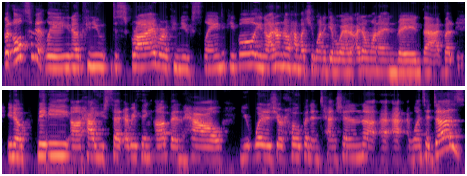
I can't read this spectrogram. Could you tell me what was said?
but ultimately you know can you describe or can you explain to people you know i don't know how much you want to give away i don't want to invade that but you know maybe uh, how you set everything up and how you what is your hope and intention uh, once it does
